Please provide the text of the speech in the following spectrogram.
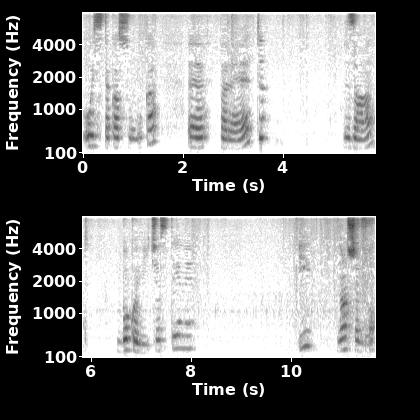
Ось така сумка. Е, Вперед, зад, бокові частини і наше дно.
